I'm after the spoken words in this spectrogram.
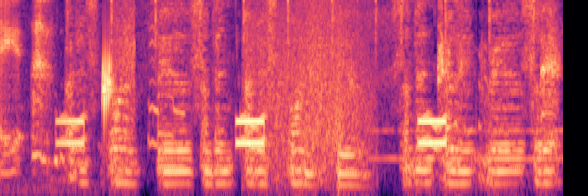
I just wanna feel something. I just wanna feel something really real so that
